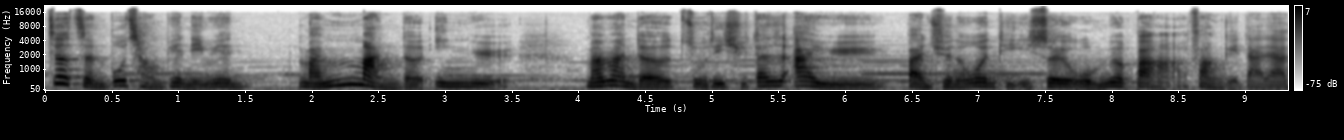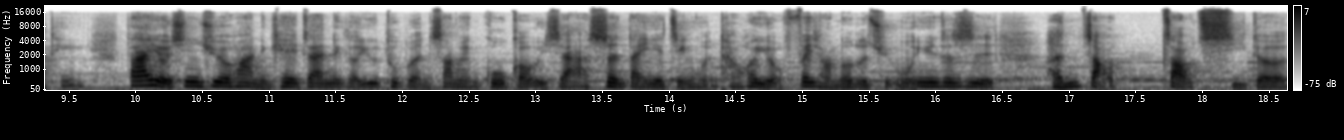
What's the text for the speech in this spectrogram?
这整部长片里面满满的音乐，满满的主题曲。但是碍于版权的问题，所以我没有办法放给大家听。大家有兴趣的话，你可以在那个 YouTube 上面 Google 一下《圣诞夜惊魂》，它会有非常多的曲目，因为这是很早。早期的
